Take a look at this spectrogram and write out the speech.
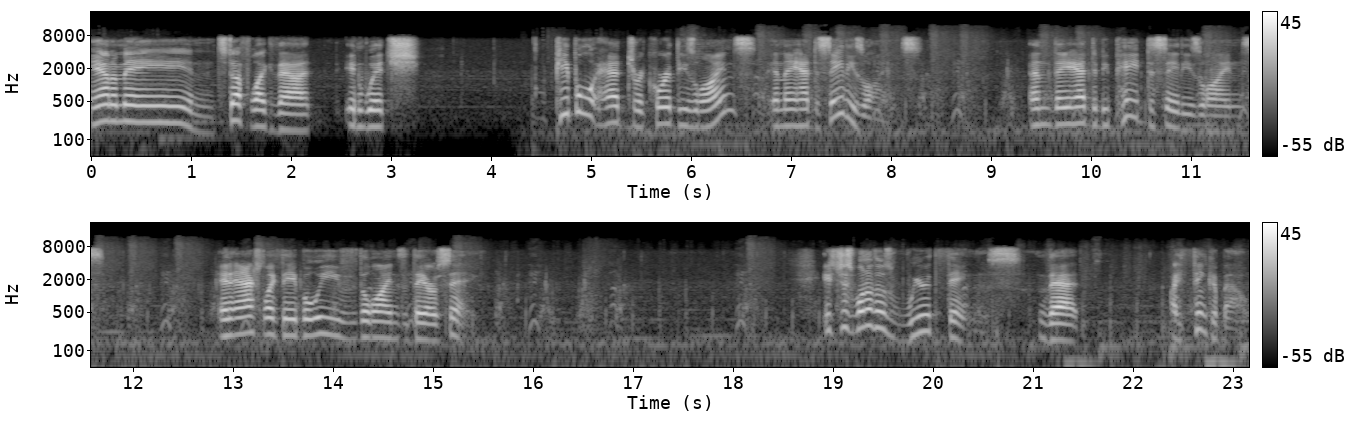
anime and stuff like that, in which people had to record these lines and they had to say these lines. And they had to be paid to say these lines and act like they believe the lines that they are saying. It's just one of those weird things that I think about.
